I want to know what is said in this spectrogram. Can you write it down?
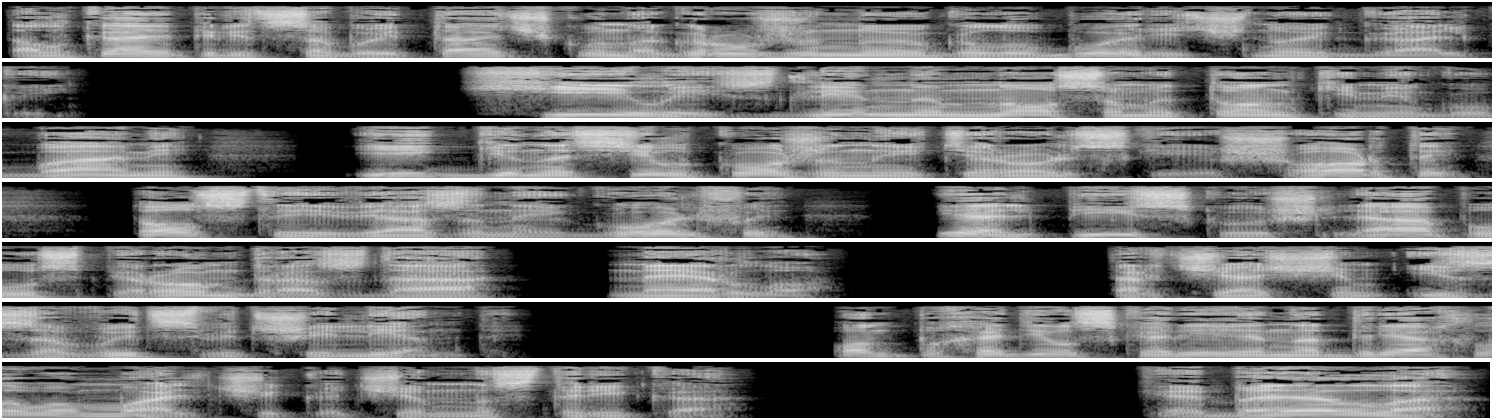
толкая перед собой тачку, нагруженную голубой речной галькой. Хилый, с длинным носом и тонкими губами, Игги носил кожаные тирольские шорты, толстые вязаные гольфы и альпийскую шляпу с пером дрозда Мерло, торчащим из-за выцветшей ленты. Он походил скорее на дряхлого мальчика, чем на старика. «Кебелла!»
